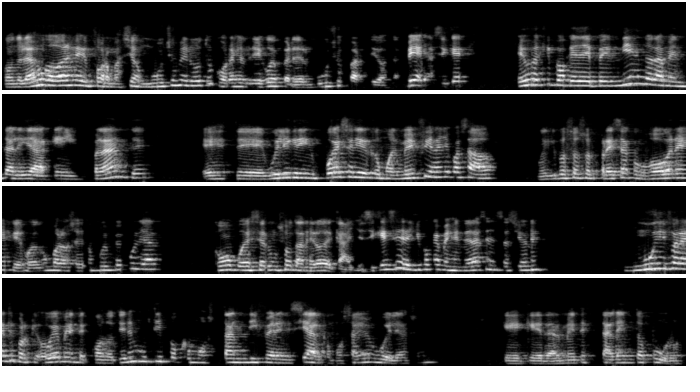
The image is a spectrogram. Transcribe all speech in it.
cuando le das jugadores de formación muchos minutos, corres el riesgo de perder muchos partidos también. Así que es un equipo que dependiendo de la mentalidad que implante, este, Willy Green puede salir como el Memphis el año pasado, un equipo de sorpresa con jóvenes que juegan un baloncesto muy peculiar, como puede ser un sotanero de calle. Así que ese es el equipo que me genera sensaciones muy diferentes, porque obviamente cuando tienes un tipo como tan diferencial como Zion Williamson, que, que realmente es talento puro,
